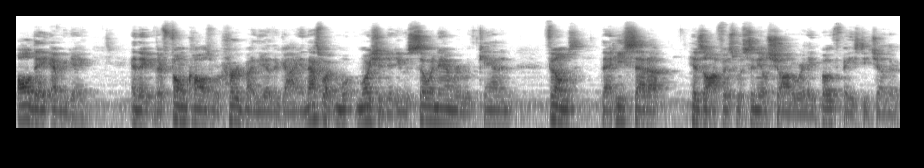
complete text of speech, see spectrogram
all day, every day, and they, their phone calls were heard by the other guy, and that's what Mo- Moishe did. He was so enamored with Cannon films that he set up his office with Sunil Shah where they both faced each other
